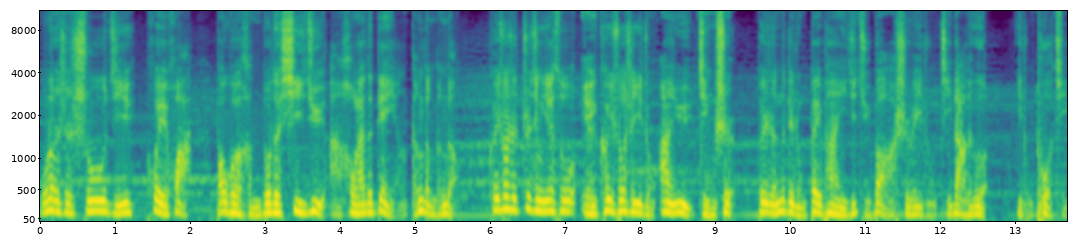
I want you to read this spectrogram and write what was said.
无论是书籍、绘画，包括很多的戏剧啊，后来的电影等等等等，可以说是致敬耶稣，也可以说是一种暗喻、警示，对人的这种背叛以及举报啊，视为一种极大的恶，一种唾弃。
